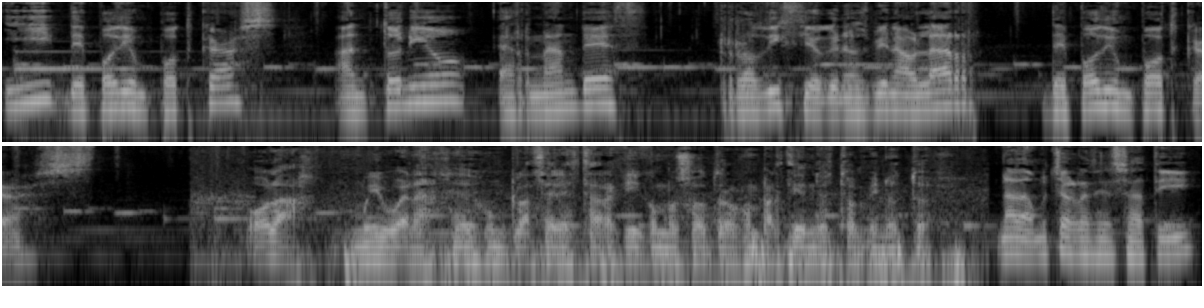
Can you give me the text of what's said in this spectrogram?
y de Podium Podcast, Antonio Hernández Rodicio, que nos viene a hablar de Podium Podcast. Hola, muy buenas. Es un placer estar aquí con vosotros compartiendo estos minutos. Nada, muchas gracias a ti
